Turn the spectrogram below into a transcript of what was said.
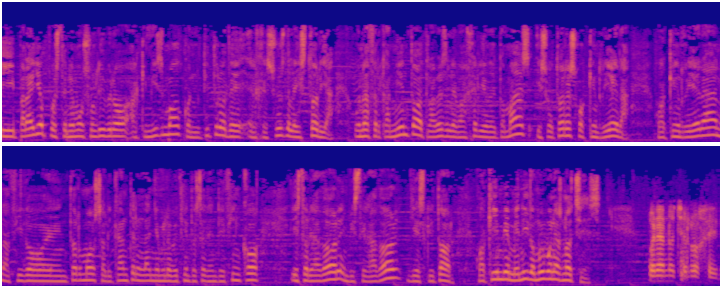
Y para ello, pues tenemos un libro aquí mismo con el título de El Jesús de la Historia, un acercamiento a través del Evangelio de Tomás y su autor es Joaquín Riera. Joaquín Riera, nacido en Tormos, Alicante, en el año 1975, historiador, investigador y escritor. Joaquín, bienvenido, muy buenas noches. Buenas noches, Roge.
